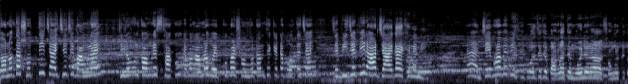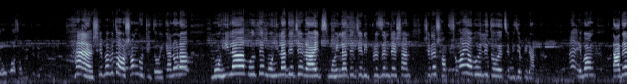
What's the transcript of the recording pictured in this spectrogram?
জনতা সত্যিই চাইছে যে বাংলায় তৃণমূল কংগ্রেস থাকুক এবং আমরা ওয়েবকুপার সংগঠন থেকে এটা বলতে চাই যে বিজেপির আর জায়গা এখানে নেই। হ্যাঁ যেভাবে বলছে যে বাংলাতে মহিলারা সংরক্ষিত অসংরক্ষিত। হ্যাঁ সেভাবে তো অসংগঠিতই কেননা মহিলা বলতে মহিলাদের যে রাইটস মহিলাদের যে রিপ্রেজেন্টেশন সেটা সবসময় অবহেলিত হয়েছে বিজেপির আন্ডারে হ্যাঁ এবং তাদের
